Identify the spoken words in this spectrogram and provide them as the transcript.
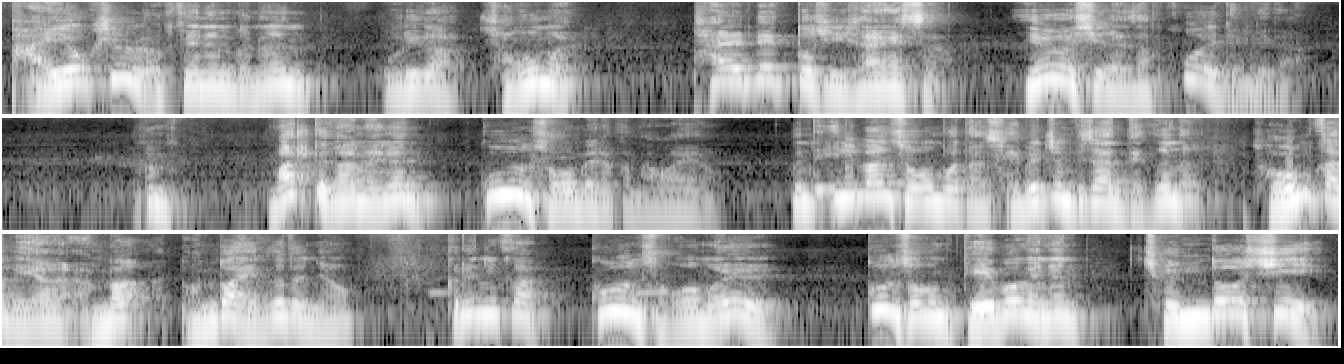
다이옥신을 없애는 거는 우리가 소금을 800도씨 이상에서 6시간 이상 구워야 됩니다. 그럼 마트 가면은 구운 소금이라고 나와요. 근데 일반 소금보다 3배쯤 비싼데 소금값의 양은 얼마 돈도 아니거든요. 그러니까 구운 소금을 구운 소금 뒤에 보면은 전도시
